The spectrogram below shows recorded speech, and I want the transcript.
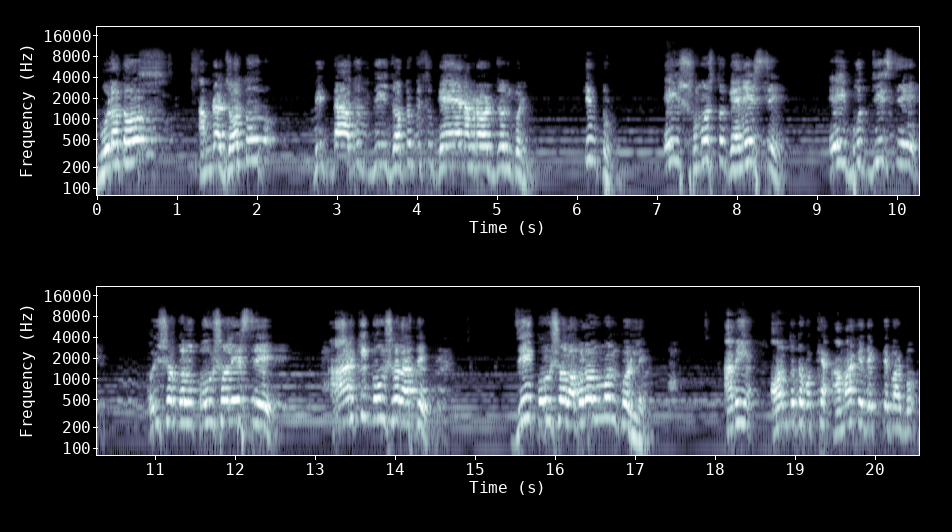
মূলত আমরা যত বিদ্যা, বুদ্ধি, যত কিছু জ্ঞান আমরা অর্জন করি, কিন্তু এই সমস্ত জ্ঞানের চেয়ে এই বুদ্ধির চেয়ে, ওই সকল কৌশলের চেয়ে আর কি কৌশল আছে? যে কৌশল অবলম্বন করলে আমি অন্তত পক্ষে আমাকে দেখতে পারব।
